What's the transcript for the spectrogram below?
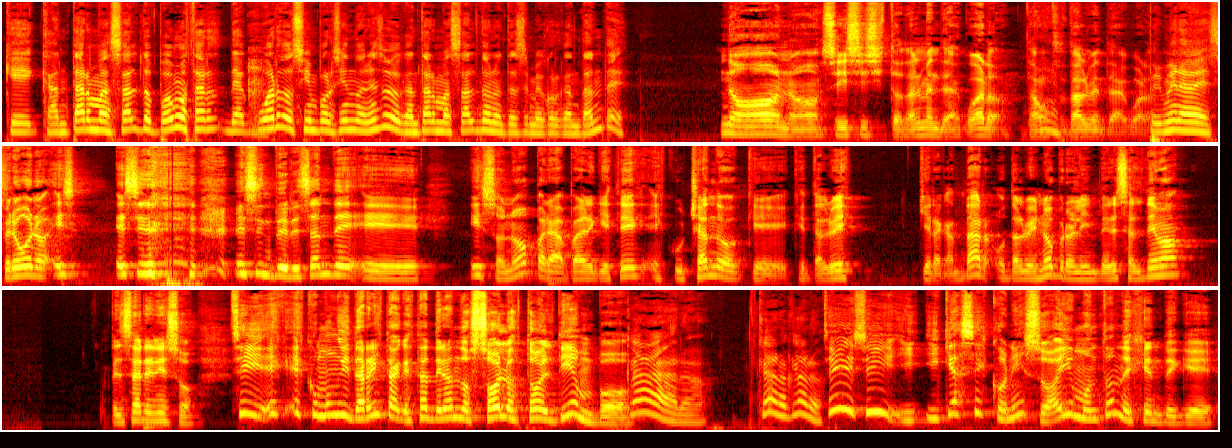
que cantar más alto, ¿podemos estar de acuerdo 100% en eso? ¿Que cantar más alto no te hace mejor cantante? No, no, sí, sí, sí, totalmente de acuerdo. Estamos totalmente de acuerdo. Primera vez. Pero bueno, es, es, es interesante eh, eso, ¿no? Para, para el que esté escuchando que, que tal vez quiera cantar o tal vez no, pero le interesa el tema. Pensar en eso. Sí, es, es como un guitarrista que está tirando solos todo el tiempo. Claro, claro, claro. Sí, sí. ¿Y, y qué haces con eso? Hay un montón de gente que,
